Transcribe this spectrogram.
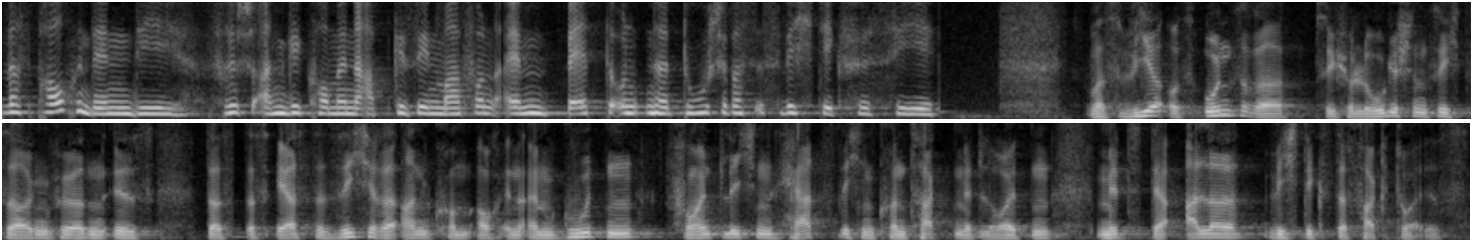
Was brauchen denn die frisch angekommenen, abgesehen mal von einem Bett und einer Dusche? Was ist wichtig für sie? Was wir aus unserer psychologischen Sicht sagen würden, ist, dass das erste sichere Ankommen auch in einem guten, freundlichen, herzlichen Kontakt mit Leuten mit der allerwichtigste Faktor ist.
